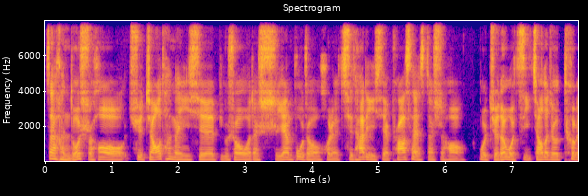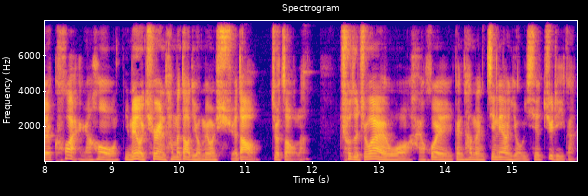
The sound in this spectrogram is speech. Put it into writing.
在很多时候去教他们一些，比如说我的实验步骤或者其他的一些 process 的时候，我觉得我自己教的就特别快，然后也没有确认他们到底有没有学到就走了。除此之外，我还会跟他们尽量有一些距离感。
